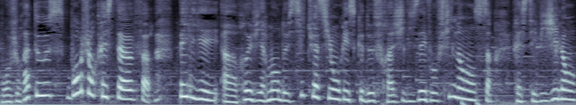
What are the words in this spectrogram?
Bonjour à tous, bonjour Christophe. Bélier, un revirement de situation risque de fragiliser vos finances. Restez vigilant.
